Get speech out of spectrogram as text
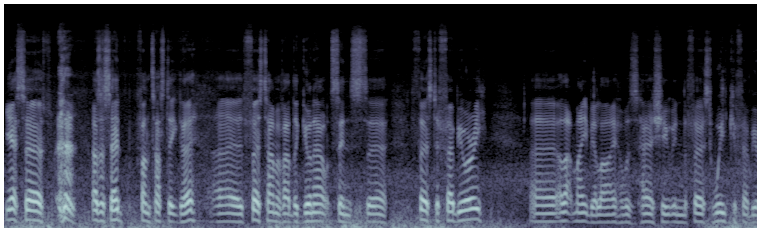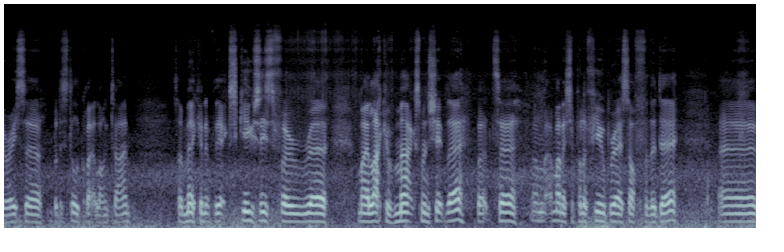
Yes, uh, as I said, fantastic day. Uh, first time I've had the gun out since uh, 1st of February. Uh, that might be a lie. I was hare shooting the first week of February, so but it's still quite a long time. So making up the excuses for uh, my lack of marksmanship there, but uh, I managed to pull a few brace off for the day. Uh,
